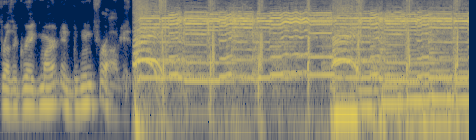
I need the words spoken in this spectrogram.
brother Greg Martin and Boone Froggatt. Hey! Hey!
